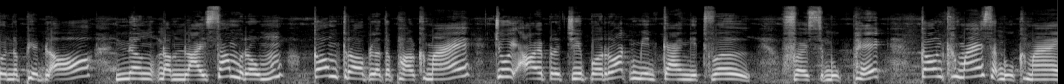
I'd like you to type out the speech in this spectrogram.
គុណភាពល្អនិងតម្លៃសមរម្យគាំទ្រផលិតផលខ្មែរជួយឲ្យប្រជាពលរដ្ឋមានការងារធ្វើ Facebook Page កូនខ្មែរសាប៊ូខ្មែរ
